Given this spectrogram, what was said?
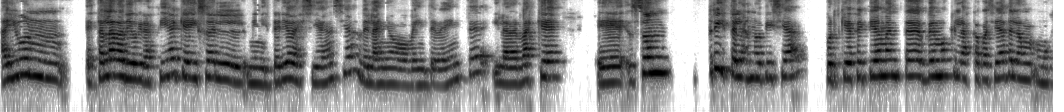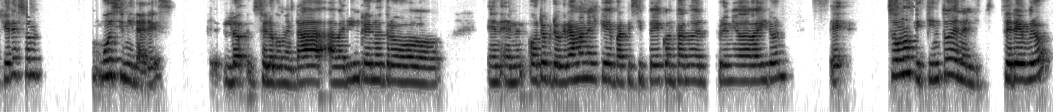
hay un, está la radiografía que hizo el Ministerio de Ciencia del año 2020 y la verdad es que eh, son tristes las noticias porque efectivamente vemos que las capacidades de las mujeres son muy similares. Se lo comentaba a Barinka en otro, en, otro programa en el que participé contando del premio de Byron, eh, somos distintos en el cerebro,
